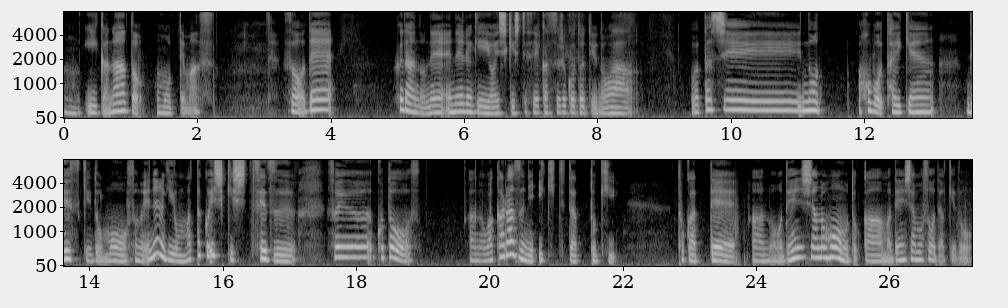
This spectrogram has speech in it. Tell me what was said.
うん、いいかなと思ってます。そうで普段のねエネルギーを意識して生活することっていうのは私のほぼ体験ですけどもそのエネルギーを全く意識せずそういうことをあの分からずに生きてた時とかってあの電車のホームとか、まあ、電車もそうだけど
